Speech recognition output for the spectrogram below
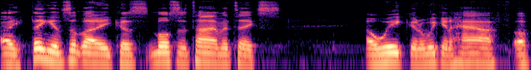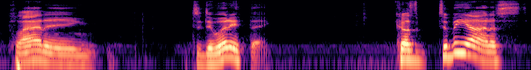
I thinking somebody because most of the time it takes a week and a week and a half of planning to do anything. Because to be honest,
